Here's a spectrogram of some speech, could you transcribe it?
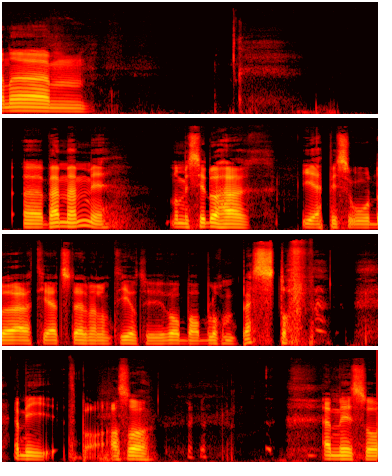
Men um, uh, hvem er vi når vi sitter her i episode, jeg et sted mellom 10 og 20 og babler om best of? er vi tilbake, altså, er vi så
